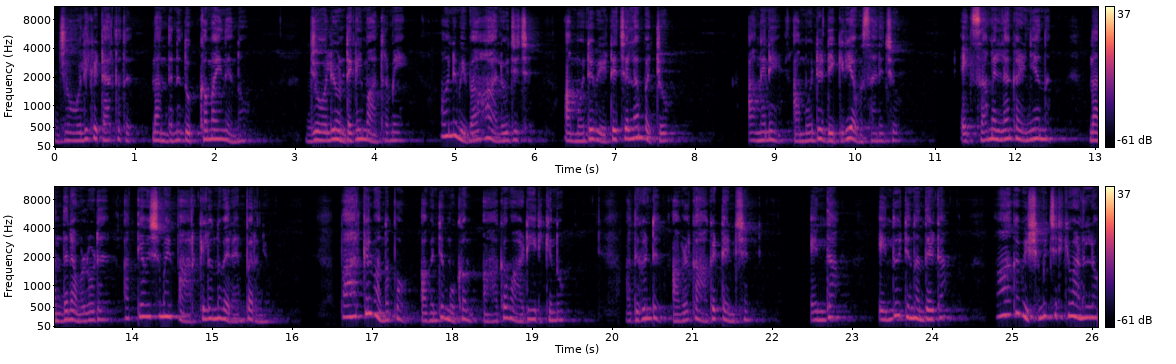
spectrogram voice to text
ജോലി കിട്ടാത്തത് നന്ദന് ദുഃഖമായി നിന്നു. ജോലി ഉണ്ടെങ്കിൽ മാത്രമേ അവന് വിവാഹം ആലോചിച്ച് അമ്മുവിന്റെ വീട്ടിൽ ചെല്ലാൻ പറ്റൂ. അങ്ങനെ അമ്മുവിന്റെ ഡിഗ്രി അവസാനിച്ചു. എക്സാം എല്ലാം കഴിഞ്ഞെന്ന് നന്ദൻ അവളോട് അത്യാവശ്യമായി പാർക്കിലൊന്ന് വരാൻ പറഞ്ഞു. പാർക്കിൽ വന്നപ്പോൾ അവന്റെ മുഖം ആകെ വാടിയിരിക്കുന്നു. അതുകൊണ്ട് അവൾക്ക് ആകെ ടെൻഷൻ. എന്താ എന്തു പറ്റി നന്ദേട്ടാ? ആകെ വിഷമിച്ചിരിക്കുവാണല്ലോ.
